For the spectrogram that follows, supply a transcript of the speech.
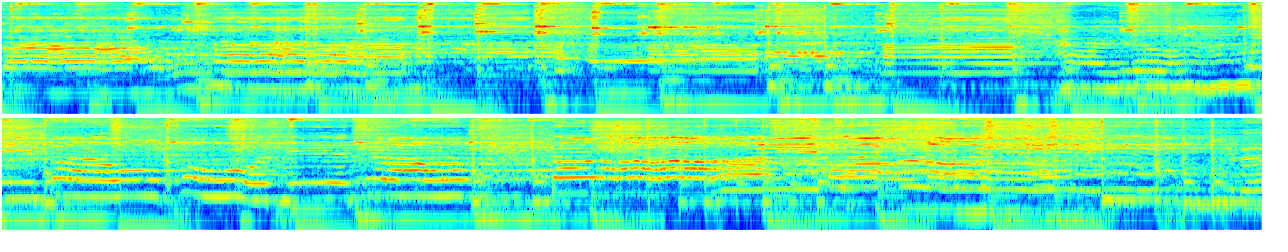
สาวอารมณ์ไม่เบาพูดให้เราตายใจ ได้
